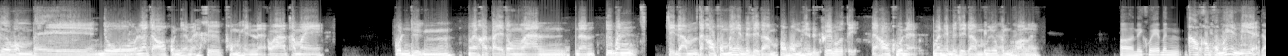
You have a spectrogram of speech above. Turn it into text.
คือผมไปดูหน้าจอคุณใช่ไหมคือผมเห็นแล้วว่าทำไม คุณถึงไม่ค่อยไปตรงลานนั้น คือมันสีดำแต่ของผมไม่เห็นเป็นสีดำของผมเห็นเป็นพื้นปกติ แต่ของคุณเนี่ย มันเห็นเป็นสีดำไม่รู้เป็นเพราะอะไร เออในเควสมันอ้าวของผมไม่เห็นมีสีด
